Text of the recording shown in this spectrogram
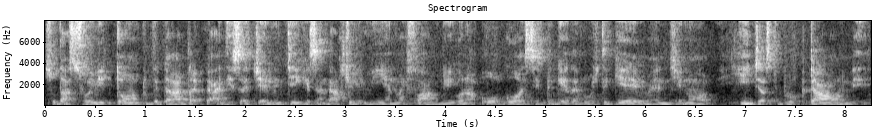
So that's when it dawned to the dad like ah, these are genuine tickets and actually me and my family we're gonna all go and sit together and watch the game. And you know he just broke down and he,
